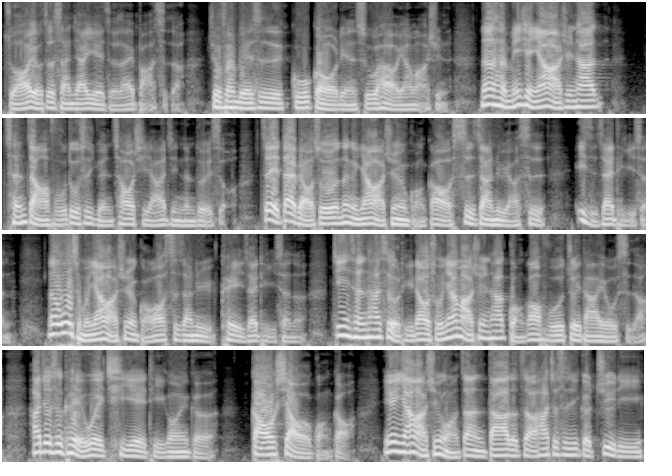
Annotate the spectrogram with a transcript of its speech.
主要由这三家业者来把持啊，就分别是 Google、脸书还有亚马逊。那很明显，亚马逊它成长的幅度是远超其他竞争对手，这也代表说那个亚马逊的广告市占率啊是一直在提升。那为什么亚马逊的广告市占率可以再提升呢？经济层他是有提到说，亚马逊它广告服务最大优势啊，它就是可以为企业提供一个高效的广告。因为亚马逊网站大家都知道，它就是一个距离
